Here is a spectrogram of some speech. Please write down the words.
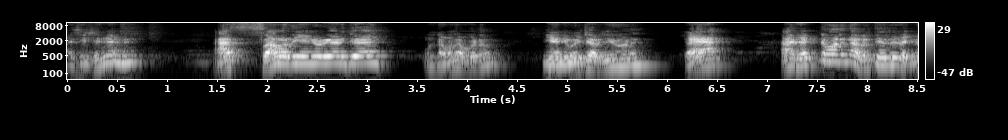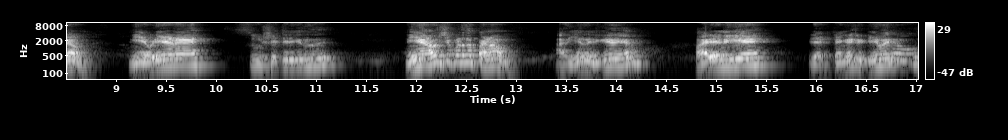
അശേഷനാണ് ആ സമതി എന്നോട് കാണിച്ചേ. ഉണ്ടാവുന്ന അപകടം നീ അനുഭവിച്ച അറിഞ്ഞുമാണ് ഏ? ആ രക്തമാണ് നടത്തിയത് രക്തം. നീ എവിടെയാണ് സൂക്ഷിച്ചിരിക്കുന്നത്? നീ ആവശ്യപ്പെടുന്ന പണം അറിയാൻ എനിക്കറിയാം പഴയ എനിക്ക് രക്തങ്ങൾ കിട്ടിയേ മതിയാവൂ.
